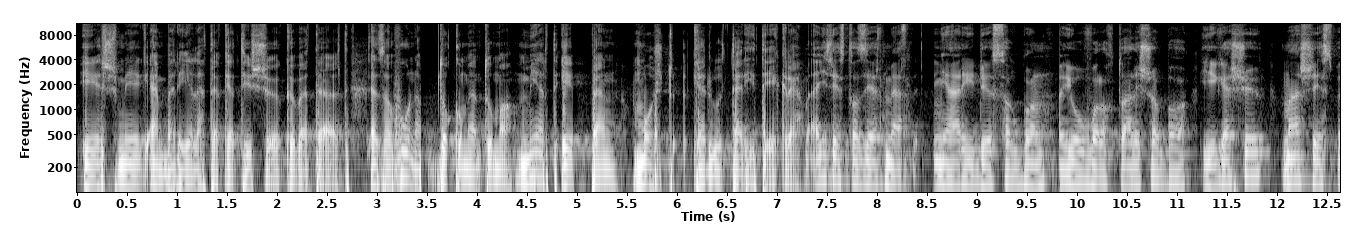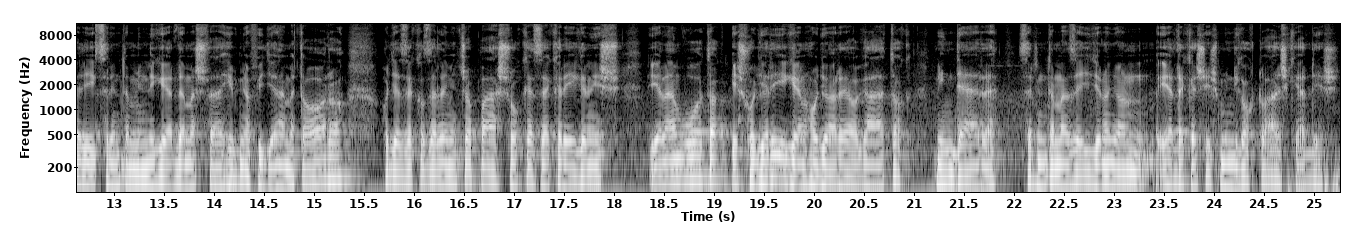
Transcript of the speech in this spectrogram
és még emberi életeket is követelt. Ez a hónap dokumentuma miért éppen most került terítékre? Egyrészt azért, mert nyári időszakban jóval aktuálisabb a jégeső, másrészt pedig szerintem mindig érdemes felhívni a figyelmet arra, hogy ezek az elemi csapások, ezek régen is jelen voltak, és hogy régen hogyan reagáltak mindenre. Szerintem ez egy nagyon érdekes és mindig aktuális kérdés.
